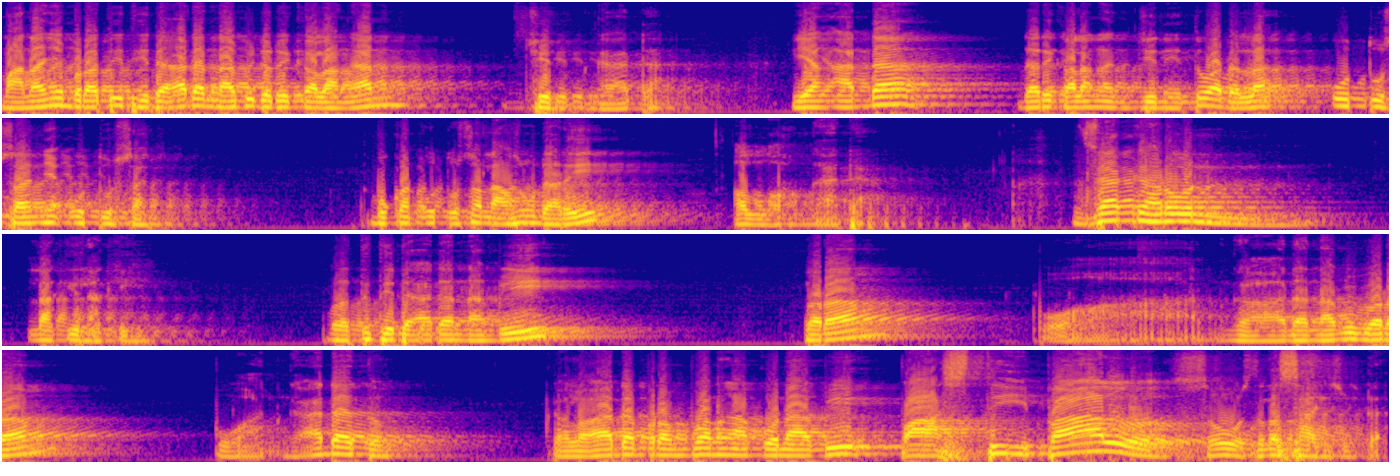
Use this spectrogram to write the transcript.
Maknanya berarti tidak ada nabi dari kalangan jin, enggak ada. Yang ada dari kalangan jin itu adalah utusannya utusan. Bukan utusan langsung dari Allah nggak ada zakarun laki-laki berarti tidak ada nabi perempuan nggak ada nabi perempuan nggak ada tuh kalau ada perempuan ngaku nabi pasti palsu selesai sudah.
